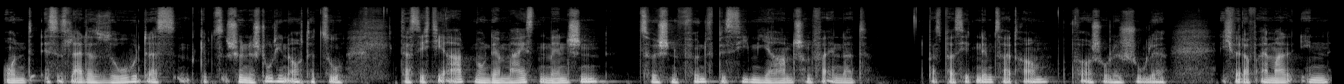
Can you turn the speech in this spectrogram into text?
Und es ist leider so, dass gibt es schöne Studien auch dazu, dass sich die Atmung der meisten Menschen zwischen fünf bis sieben Jahren schon verändert. Was passiert in dem Zeitraum? Vorschule, Schule. Ich werde auf einmal in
